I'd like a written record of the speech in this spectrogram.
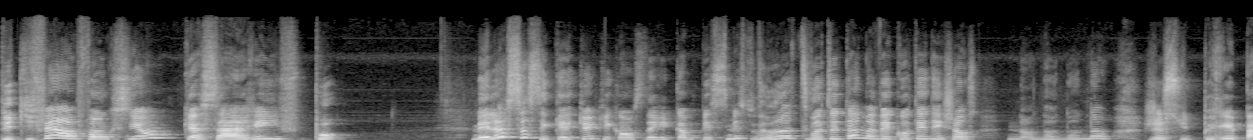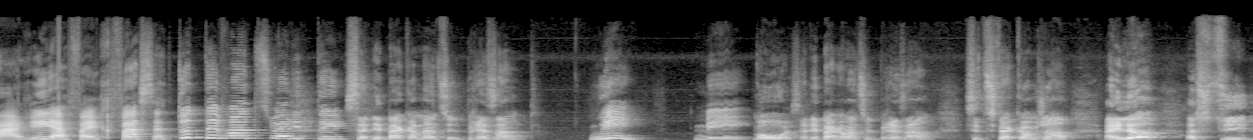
puis qui fait en fonction que ça arrive pas. Mais là, ça, c'est quelqu'un qui est considéré comme pessimiste. Ah, tu vois tout le temps mauvais côté des choses. Non, non, non, non. Je suis préparée à faire face à toute éventualité. Ça dépend comment tu le présentes. Oui, mais Bon, ouais, ça dépend comment tu le présentes. Si tu fais comme genre, hey là, asti,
